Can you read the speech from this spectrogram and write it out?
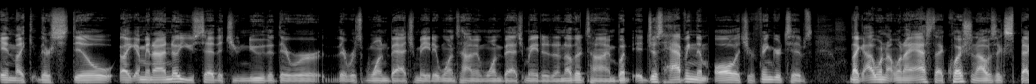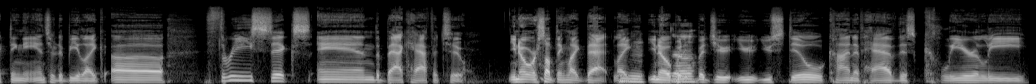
and like there's still like I mean I know you said that you knew that there were there was one batch made at one time and one batch made at another time, but it just having them all at your fingertips. Like I when I, when I asked that question, I was expecting the answer to be like uh three, six, and the back half of two. You know, or something like that. Like Mhm. you know, but Yeah. but you you you still kind of have this clearly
